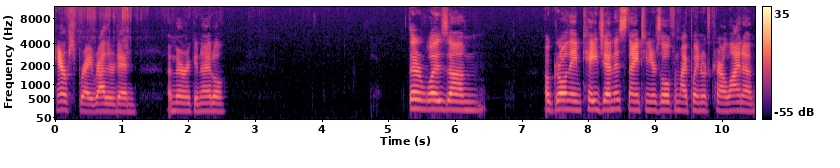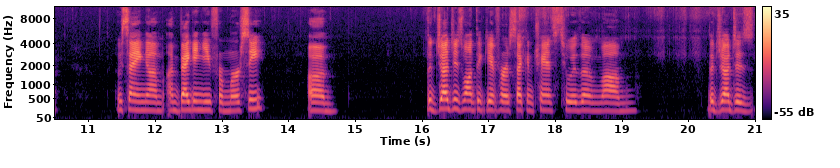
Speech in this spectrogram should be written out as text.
Hairspray rather than American Idol. There was um, a girl named Kay Jenis, 19 years old from High Point, North Carolina, who sang um, I'm Begging You for Mercy. Um, the judges want to give her a second chance. Two of them, um, the judges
